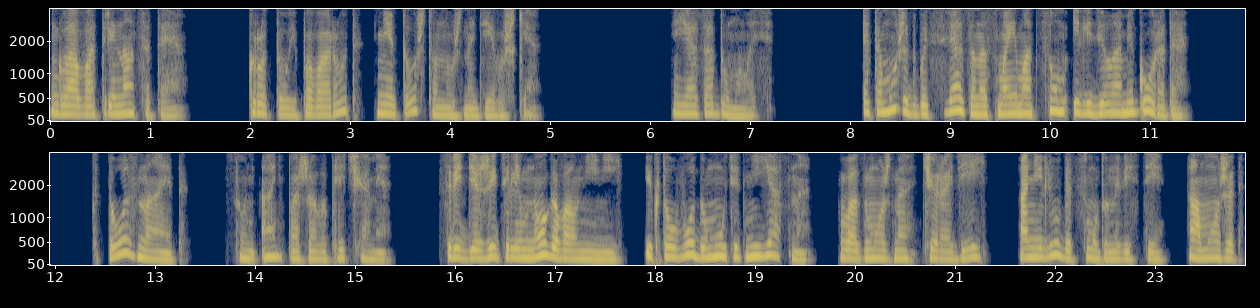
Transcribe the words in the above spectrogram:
Глава 13. Крутой поворот — не то, что нужно девушке. Я задумалась. Это может быть связано с моим отцом или делами города? Кто знает? Сунь-Ань пожала плечами. Среди жителей много волнений, и кто воду мутит, неясно. Возможно, чародей. Они любят смуту навести. А может,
